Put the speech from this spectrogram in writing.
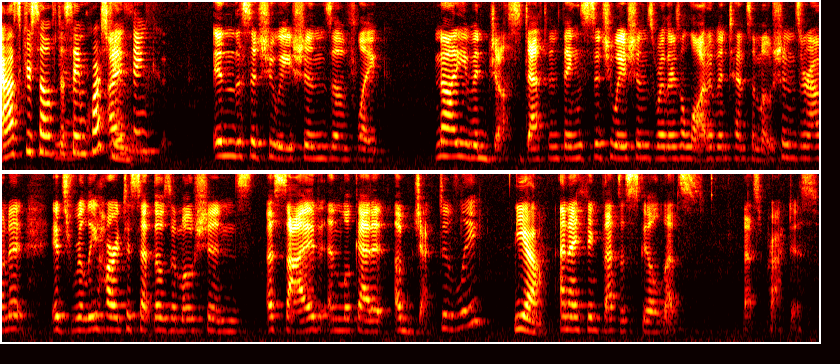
ask yourself the Yeah. same question. I think in the situations of like not even just death and things, situations where there's a lot of intense emotions around it, it's really hard to set those emotions aside and look at it objectively. Yeah, And I think that's a skill that's best practice.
